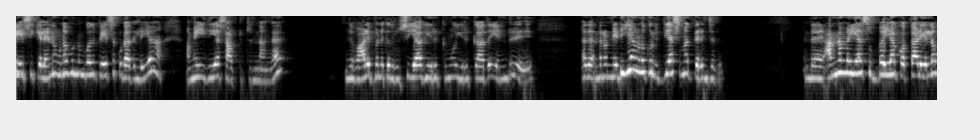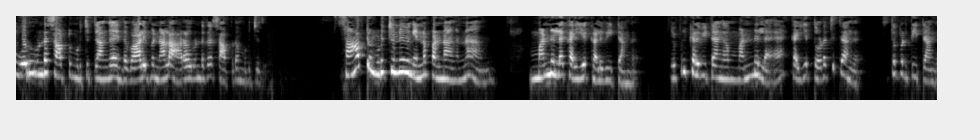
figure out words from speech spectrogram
பேசிக்கல. ஏன்னா உணவு உண்ணும் போது பேசக்கூடாது இல்லையா அமைதியா சாப்பிட்டுட்டு இருந்தாங்க. இந்த வாலிபனுக்கு அது ருசியாக இருக்குமோ இருக்காது என்று அது அந்த நெடியா அவனுக்கு ஒரு வித்தியாசமா தெரிஞ்சது. இந்த அன்னமையா சுப்பையா கொத்தாளி எல்லாம் ஒரு உருண்டை சாப்பிட்டு முடிச்சுட்டாங்க. இந்த வாலிபனால அரை உருண்டை தான் சாப்பிட முடிஞ்சது. சாப்பிட்டு முடிச்சோன்னு இவங்க என்ன பண்ணாங்கன்னா மண்ணுல கைய கழுவிட்டாங்க. எப்படி கழுவிட்டாங்க? மண்ணுல கைய தொடச்சிட்டாங்க. சுத்தப்படுத்திட்டாங்க.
